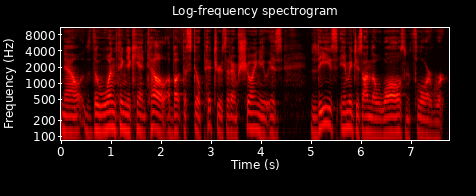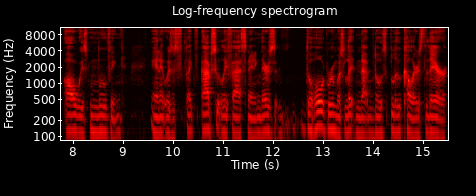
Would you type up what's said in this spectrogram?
Now, the one thing you can't tell about the still pictures that I'm showing you is these images on the walls and floor were always moving and it was like absolutely fascinating. There's the whole room was lit in that those blue colors there.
